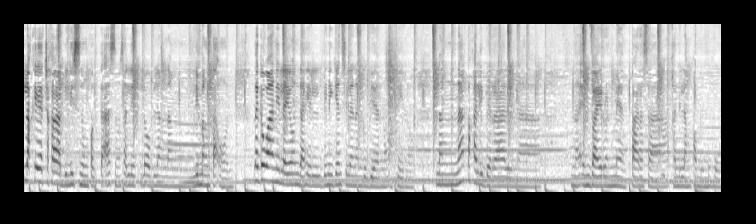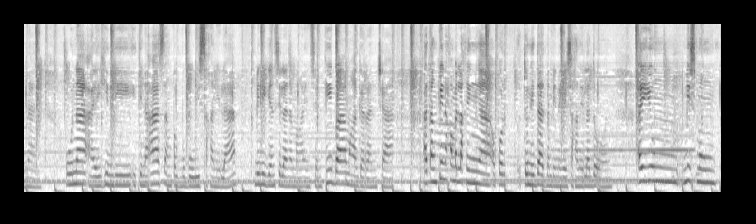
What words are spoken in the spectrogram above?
Yung laki at saka bilis nung pagtaas no, sa loob lang ng limang taon, nagawa nila yon dahil binigyan sila ng gobyernong Aquino ng napakaliberal na na environment para sa kanilang pamumuhunan. Una ay hindi itinaas ang pagbubuwis sa kanila, binigyan sila ng mga insentiba, mga garansya, at ang pinakamalaking ah, oportunidad na binigay sa kanila doon ay yung mismong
